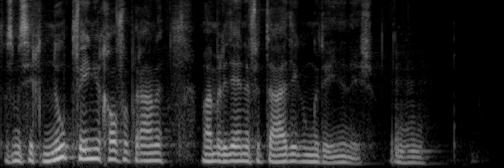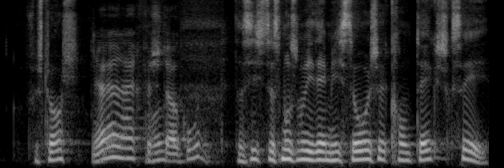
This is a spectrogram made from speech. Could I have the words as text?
dass man sich nur die Finger kann verbrennen kann, wenn man in diesen Verteidigungen drin ist. Mhm. Verstehst du? Ja, ich verstehe gut. Das, ist, das muss man in dem historischen Kontext sehen.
